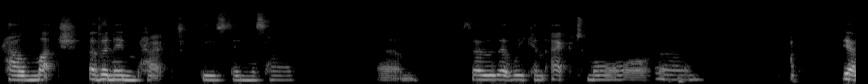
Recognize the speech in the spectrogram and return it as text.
how much of an impact these things have um, so that we can act more um, yeah,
